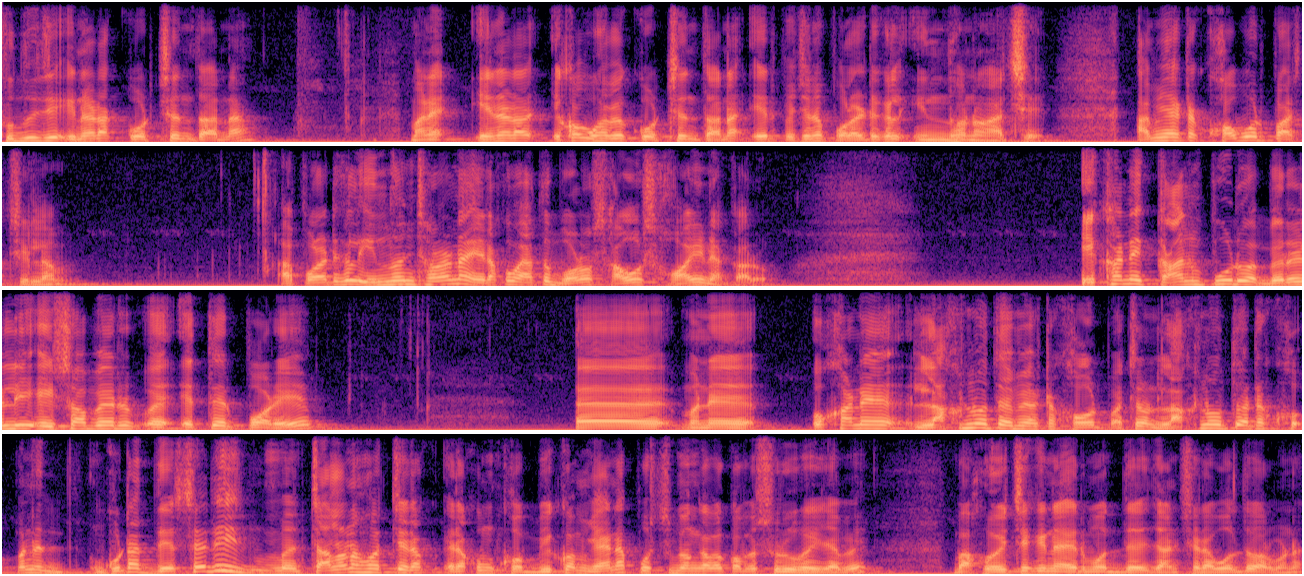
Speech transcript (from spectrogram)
শুধু যে এনারা করছেন তা না মানে এনারা এককভাবে করছেন তা না, এর পেছনে পলিটিক্যাল ইন্ধনও আছে। আমি একটা খবর পাচ্ছিলাম, আর পলিটিক্যাল ইন্ধন ছাড়া না এরকম এত বড় সাহস হয় না কারও। এখানে কানপুর বা বেরেলি এইসবের এতের পরে মানে ওখানে লখনৌতে আমি একটা খবর পাচ্ছিলাম লখনৌতে একটা মানে গোটা দেশেরই চালানো হচ্ছে এরকম- ক্ষোভ বিকম যায় না পশ্চিমবঙ্গে কবে শুরু হয়ে যাবে বা হয়েছে কিনা, এর মধ্যে জান, সেটা বলতে পারব না।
